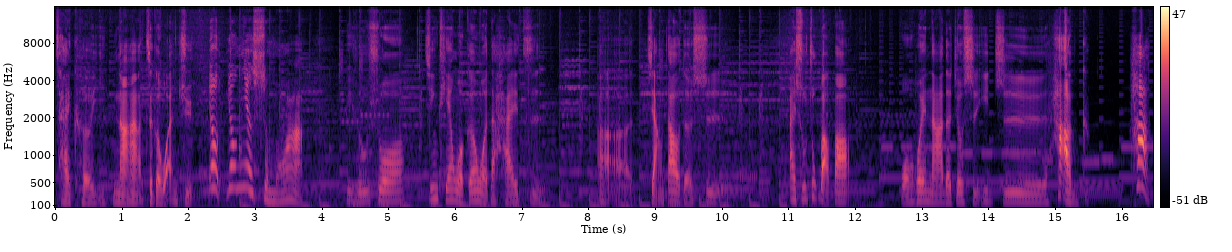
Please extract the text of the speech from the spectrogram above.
才可以拿这个玩具。要要念什么啊？比如说，今天我跟我的孩子，呃，讲到的是爱书猪宝宝，我会拿的就是一只 hug，hug。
